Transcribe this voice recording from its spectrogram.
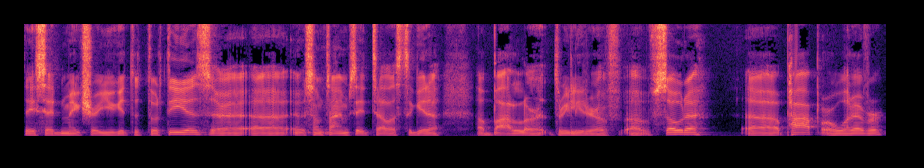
They said, make sure you get the tortillas. Uh, uh, sometimes they'd tell us to get a, a bottle or a three liter of, of soda. Uh, pop or whatever.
